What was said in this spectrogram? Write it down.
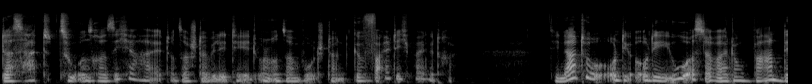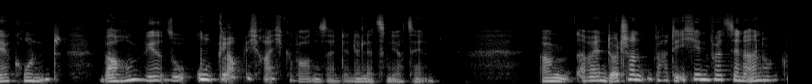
Das hat zu unserer Sicherheit, unserer Stabilität und unserem Wohlstand gewaltig beigetragen. Die NATO und die, die EU-Osterweiterung waren der Grund, warum wir so unglaublich reich geworden sind in den letzten Jahrzehnten. Ähm, aber in Deutschland hatte ich jedenfalls den Eindruck,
